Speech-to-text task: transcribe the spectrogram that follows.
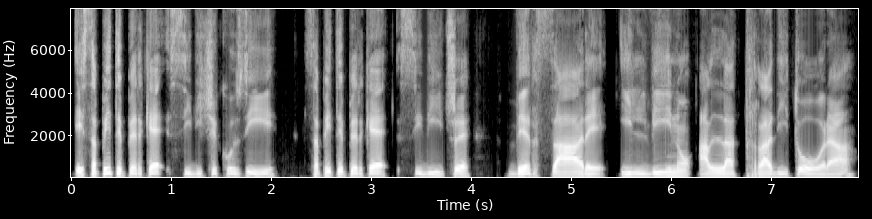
E sapete perché si dice così? Sapete perché si dice versare il vino alla traditora?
